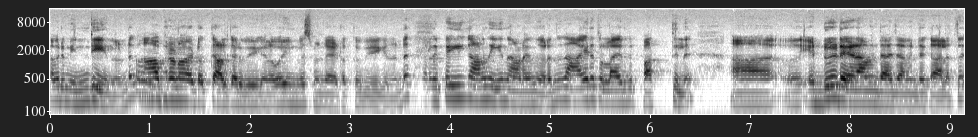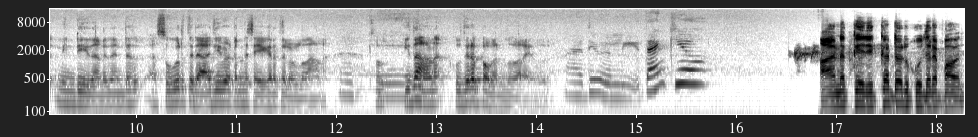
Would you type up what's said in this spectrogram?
അവർ മിന്റ് ചെയ്യുന്നുണ്ട്. ആഭരണമായിട്ടൊക്കെ ആൾക്കാർ ഉപയോഗിക്കുന്നുണ്ട് ഒരു ഇൻവെസ്റ്റ്മെന്റ് ആയിട്ടൊക്കെ ഉപയോഗിക്കുന്നുണ്ട്. ഇപ്പൊ ഈ കാണുന്ന ഈ നാണയം എന്ന് പറയുന്നത് ആയിരത്തി തൊള്ളായിരത്തി പത്തിൽ എഡ്വേർഡ് ഏഴാമൻ രാജാവിന്റെ കാലത്ത് മിന്റ് ചെയ്താണ്. ഇത് എന്റെ സുഹൃത്ത് രാജീവേട്ടന്റെ ശേഖരത്തിലുള്ളതാണ്. സോ ഇതാണ് കുതിരപ്പവൻ എന്ന് പറയുന്നത്. അനക്ക് ഇരിക്കട്ടെ ഒരു കുതിരപ്പവൻ.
